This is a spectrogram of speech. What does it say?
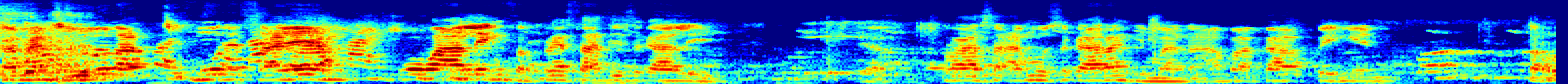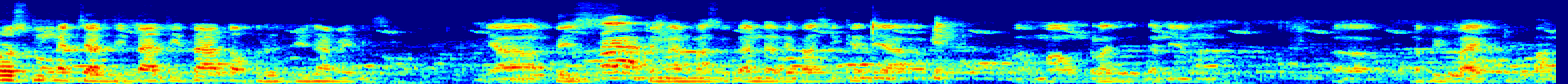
Sampean dulu lah murid saya yang paling berprestasi sekali. Ya, perasaanmu sekarang gimana? Apakah pengen terus mengejar cita-cita atau berhenti sampai di sini? Ya habis dengan masukan dari Pak Sigit ya mau melanjutkan yang eh, lebih baik depan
